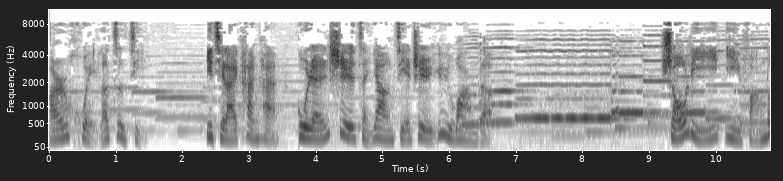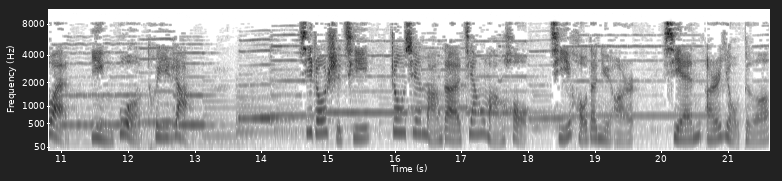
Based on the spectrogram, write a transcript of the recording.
而毁了自己。一起来看看古人是怎样节制欲望的。守礼以防乱，引过推让。西周时期。周宣王的姜王后，齐侯的女儿，贤而有德，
